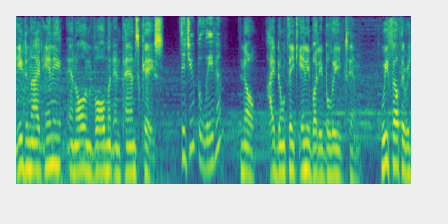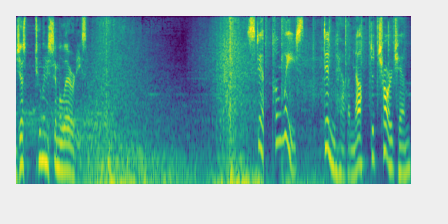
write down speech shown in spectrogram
He denied any and all involvement in Pam's case. Did you believe him? No, I don't think anybody believed him. We felt there were just too many similarities. Still, police didn't have enough to charge him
